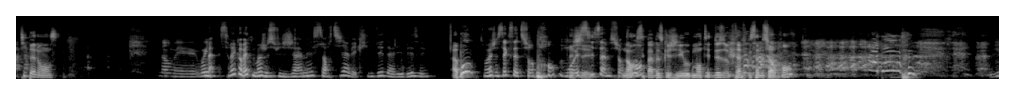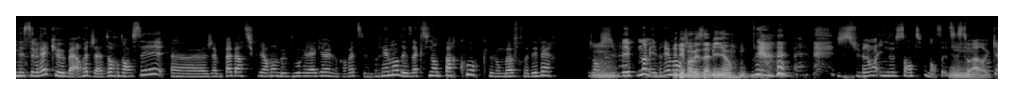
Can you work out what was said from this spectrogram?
petite annonce. Non mais oui. Bah, c'est vrai qu'en fait, moi, je suis jamais sortie avec l'idée d'aller baiser. Ah bon? Ouais, je sais que ça te surprend. Moi j'ai- aussi, ça me surprend. Non, c'est pas parce que j'ai augmenté deux octaves que ça me surprend. Mais c'est vrai que bah, en fait, j'adore danser. euh, J'aime pas particulièrement me bourrer la gueule. Donc en fait, c'est vraiment des accidents de parcours que l'on m'offre des verres. Genre, Hmm. j'y vais. Non, mais vraiment. Et des genre, mauvais amis. Hein. Je suis vraiment innocente dans cette Hmm. histoire, ok?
